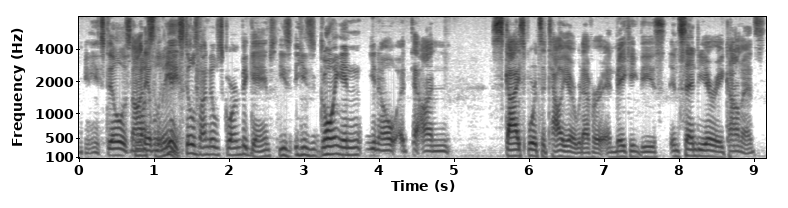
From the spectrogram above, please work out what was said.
I mean, he still is not able. to To, yeah, he still is not able to score in big games. He's he's going in, you know, on Sky Sports Italia or whatever, and making these incendiary comments.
